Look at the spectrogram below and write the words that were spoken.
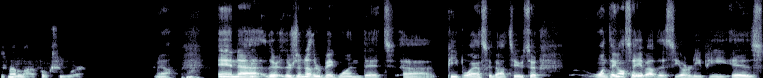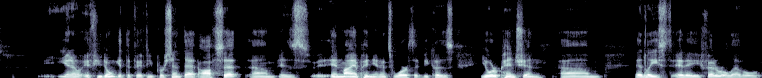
there's not a lot of folks who were. Yeah. And uh, there, there's another big one that uh, people ask about too. So, one thing I'll say about the CRDP is, you know, if you don't get the 50% that offset, um, is, in my opinion, it's worth it because your pension, um, at least at a federal level,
